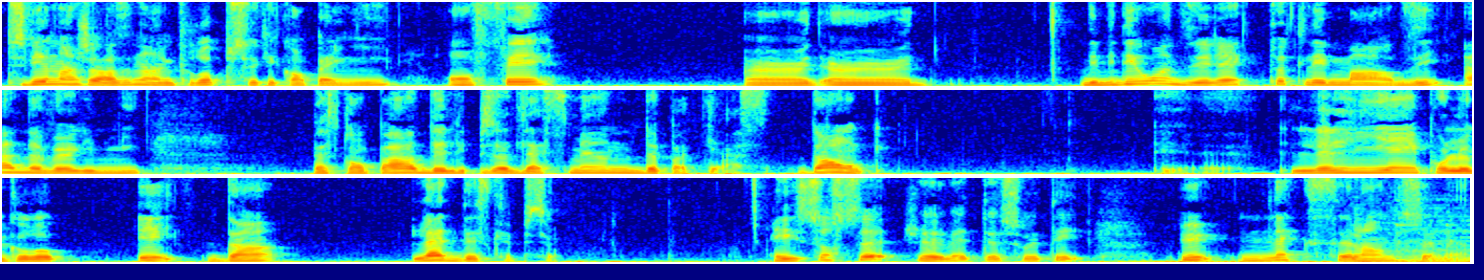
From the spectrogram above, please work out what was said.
tu viennes en jaser dans le groupe Ceux qui compagnie. On fait des vidéos en direct tous les mardis à 9h30 parce qu'on parle de l'épisode de la semaine de podcast. Donc, euh, le lien pour le groupe est dans la description. Et sur ce, je vais te souhaiter une excellente semaine.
